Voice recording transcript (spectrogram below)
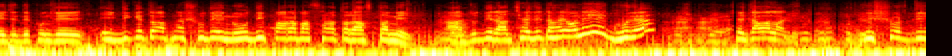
এই যে দেখুন যে এইদিকে তো আপনার শুধু এই নদী পারাবার ছাড়া তো রাস্তা নেই। আর যদি রাজশাহী যেতে হয় অনেক ঘুরে সে যাওয়া লাগে। ঈশ্বরদী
